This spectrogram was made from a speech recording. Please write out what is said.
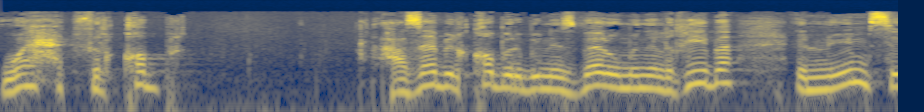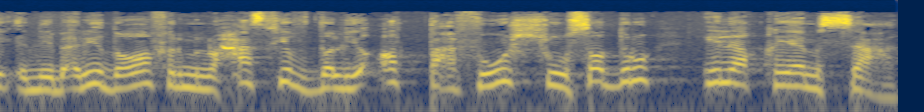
واحد في القبر عذاب القبر بالنسبة له من الغيبة إنه يمسك ان يبقى ليه ضوافر من نحاس يفضل يقطع في وشه وصدره إلى قيام الساعة.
